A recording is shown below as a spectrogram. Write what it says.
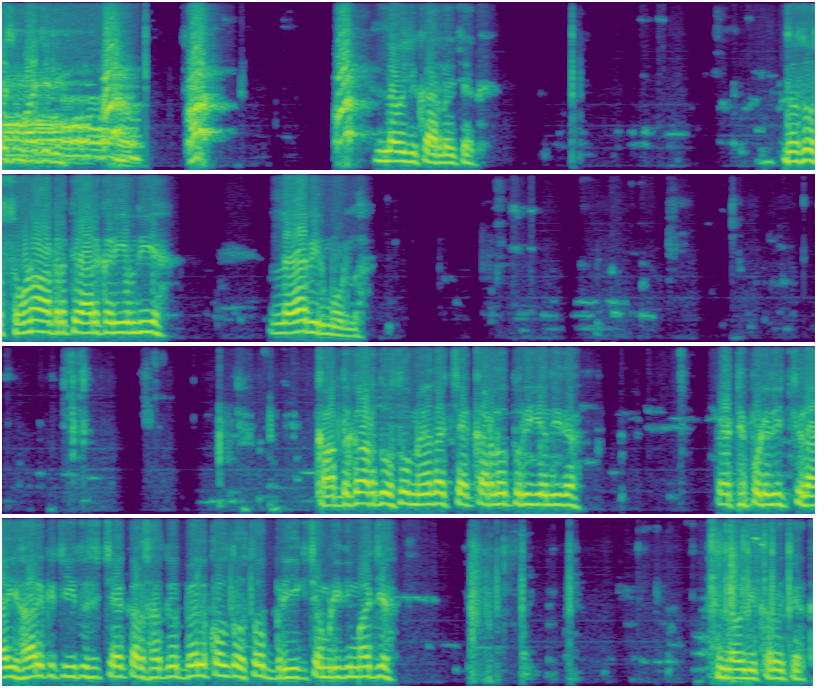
ਇਸ ਮੱਝ ਦੀ। ਲਓ ਜੀ, ਕਰ ਲਓ ਚੈੱਕ ਦੋਸਤੋ, ਸੋਹਣਾ ਆਰਡਰ ਤਿਆਰ ਕਰੀ ਆਉਂਦੀ ਹੈ। ਲੈ ਆ ਵੀਰ ਮੋੜ ਲਾ ਕੱਦ ਕਰ ਦੋਸਤੋ, ਮੈਂ ਤਾਂ ਚੈੱਕ ਕਰ ਲਓ, ਤੁਰੀ ਜਾਂਦੀ ਦਾ। ਪਿੱਠ ਪੁੜੇ ਦੀ ਚੜਾਈ, ਹਰ ਇੱਕ ਚੀਜ਼ ਤੁਸੀਂ ਚੈੱਕ ਕਰ ਸਕਦੇ ਹੋ। ਬਿਲਕੁਲ ਦੋਸਤੋ, ਬਰੀਕ ਚਮੜੀ ਦੀ ਮੱਝ। ਲਓ ਜੀ, ਕਰੋ ਚੈੱਕ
